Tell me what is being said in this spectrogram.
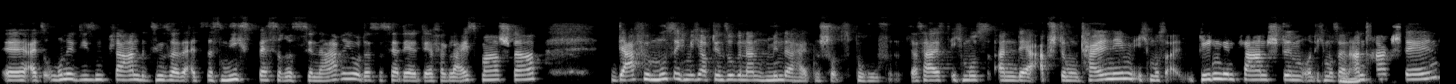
äh, als ohne diesen Plan, beziehungsweise als das nächstbessere Szenario, das ist ja der, der Vergleichsmaßstab dafür muss ich mich auf den sogenannten Minderheitenschutz berufen. Das heißt, ich muss an der Abstimmung teilnehmen, ich muss gegen den Plan stimmen und ich muss einen mhm. Antrag stellen.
